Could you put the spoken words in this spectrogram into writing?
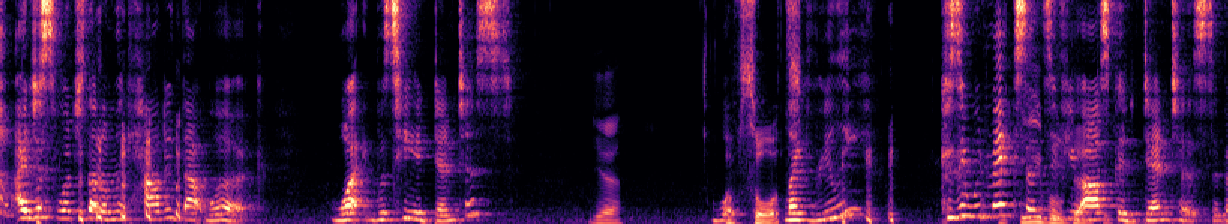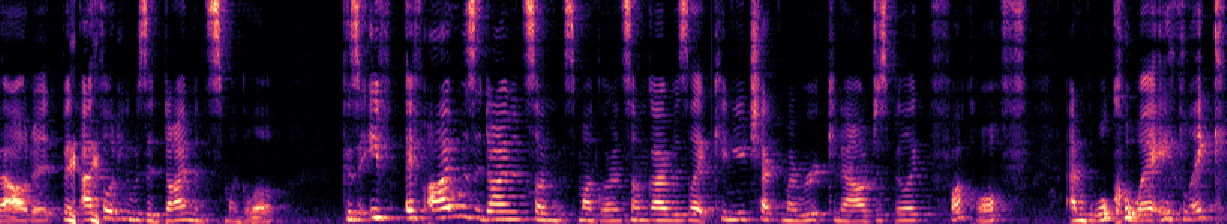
I just watched that. I'm like, how did that work? What was he a dentist? Yeah. Of sorts. Like really? Because it would make sense Evil if you ask a dentist about it. But I thought he was a diamond smuggler. Because if if I was a diamond smuggler and some guy was like, "Can you check my root canal?" I'd just be like, "Fuck off," and walk away. Like,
